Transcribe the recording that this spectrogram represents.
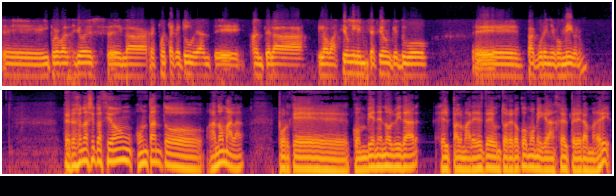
eh, y prueba de ello es eh, la respuesta que tuve ante ante la, la ovación y la invitación que tuvo eh, Paco Ureña conmigo, ¿no? Pero es una situación un tanto anómala porque conviene no olvidar el palmarés de un torero como Miguel Ángel Pereira en Madrid.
